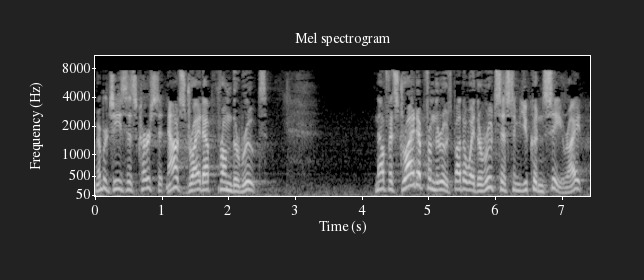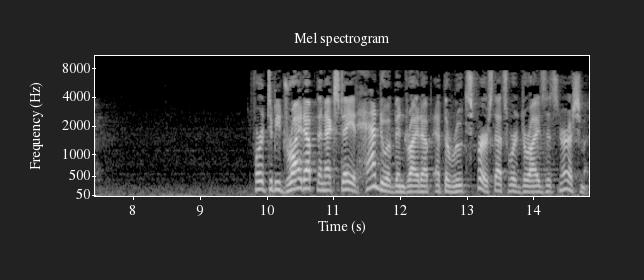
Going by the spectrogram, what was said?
Remember, Jesus cursed it. Now it's dried up from the roots. Now, if it's dried up from the roots, by the way, the root system you couldn't see, right? For it to be dried up the next day, it had to have been dried up at the roots first. That's where it derives its nourishment.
